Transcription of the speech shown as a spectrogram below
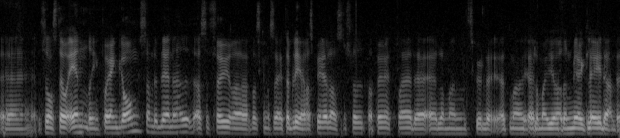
eh, sån stor ändring på en gång som det blir nu, alltså fyra vad ska man säga, etablerade spelare som slutar på ett bräde eller man, skulle, att man, eller man gör den mer glidande.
